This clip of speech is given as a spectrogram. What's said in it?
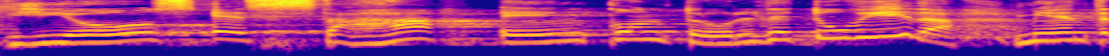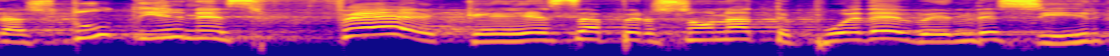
Dios está en control de tu vida. Mientras tú tienes fe que esa persona te puede bendecir,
